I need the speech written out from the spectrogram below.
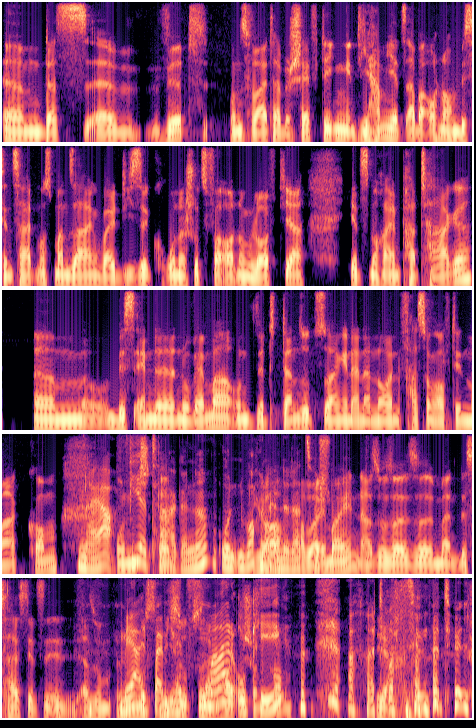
Ähm, das äh, wird uns weiter beschäftigen. Die haben jetzt aber auch noch ein bisschen Zeit, muss man sagen, weil diese Corona-Schutzverordnung läuft ja jetzt noch ein paar Tage. Ähm, bis Ende November und wird dann sozusagen in einer neuen Fassung auf den Markt kommen. Naja, und, vier äh, Tage, äh, ne? Und ein Wochenende ja, dazwischen. Aber immerhin, also, also das heißt jetzt, also mehr als beim letzten Mal, okay, aber trotzdem ja. natürlich.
